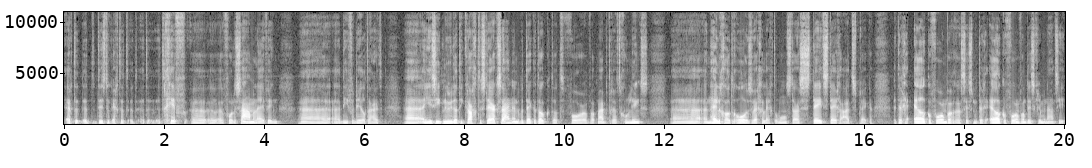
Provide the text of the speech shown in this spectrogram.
echt, het, het, is natuurlijk echt het, het, het, het gif voor de samenleving eh, eh, die verdeeldheid. Eh, en je ziet nu dat die krachten sterk zijn. En dat betekent ook dat voor wat mij betreft GroenLinks een hele grote rol is weggelegd om ons daar steeds tegen uit te spreken. Tegen elke vorm van racisme, tegen elke vorm van discriminatie.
